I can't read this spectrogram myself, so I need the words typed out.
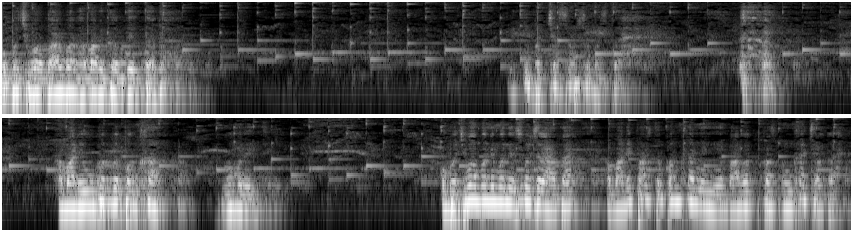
वो बचुआ बार बार हमारे घर देखता था। हमारे ऊपर में पंखा घूम रही थी। वो बचुआ मने मने सोच रहा था, हमारे पास तो पंखा नहीं है, बाबा के पास पंखा चल रहा है।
